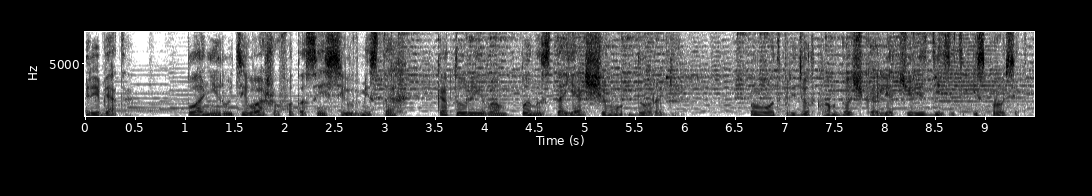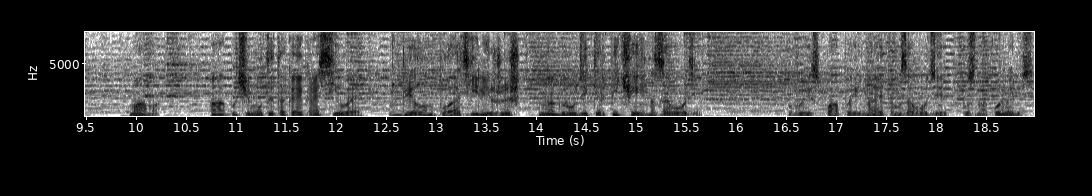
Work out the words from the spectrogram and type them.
Ребята, планируйте вашу фотосессию в местах, которые вам по-настоящему дороги. Вот придет к вам дочка лет через 10 и спросит, «Мама, а почему ты такая красивая, в белом платье лежишь на груди кирпичей на заводе?» Вы с папой на этом заводе познакомились?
